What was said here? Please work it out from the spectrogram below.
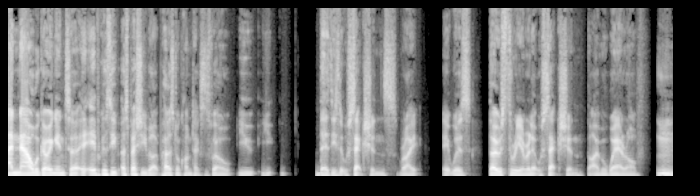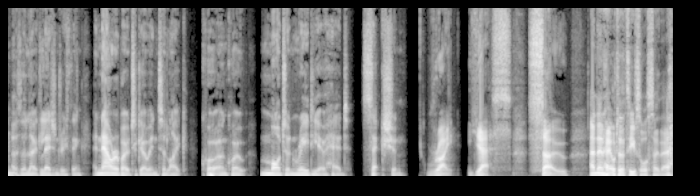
And now we're going into it, because especially like personal context as well. You you there's these little sections, right? It was those three are a little section that I'm aware of Mm. as a like legendary thing, and now we're about to go into like quote unquote modern Radiohead section. right yes so And then Hail to the Thieves also there.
